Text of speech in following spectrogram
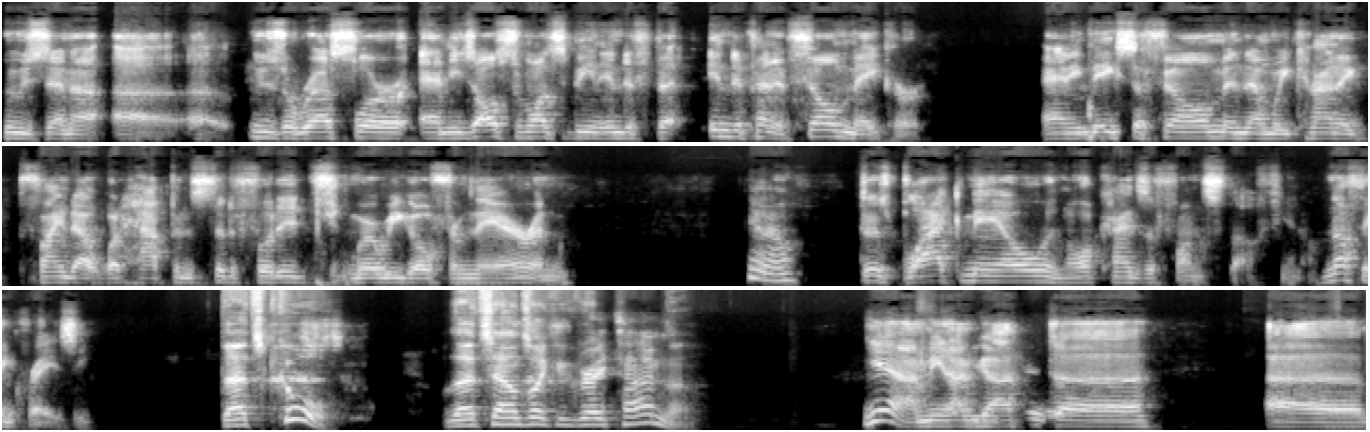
who's in a, a, a who's a wrestler, and he's also wants to be an indep- independent filmmaker, and he makes a film, and then we kind of find out what happens to the footage and where we go from there, and you know there's blackmail and all kinds of fun stuff. You know, nothing crazy. That's cool. Well, that sounds like a great time, though. Yeah, I mean, I've got. Uh, uh,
